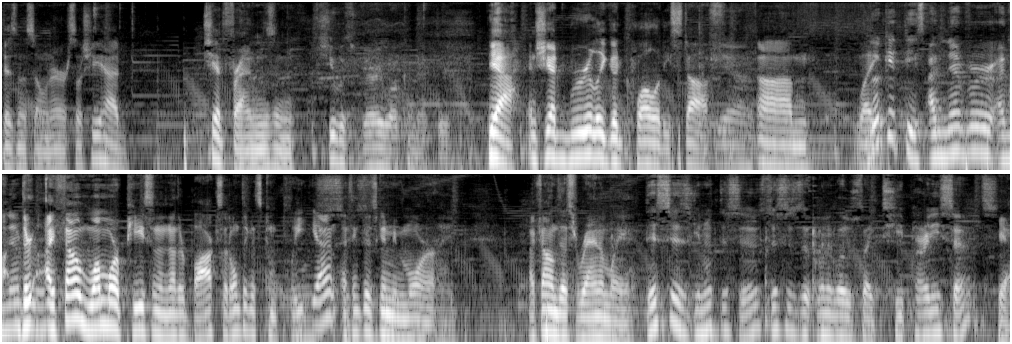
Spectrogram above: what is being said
business owner, so she had she had friends and She was very well connected. yeah, and she had really good quality stuff. Yeah. Um, like Look at these. I've never I've never there, I found one more piece in another box. I don't think it's complete yet. I think there's gonna be more. I found this randomly. This is you know what this is? This is one of those like tea party sets. Yeah.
